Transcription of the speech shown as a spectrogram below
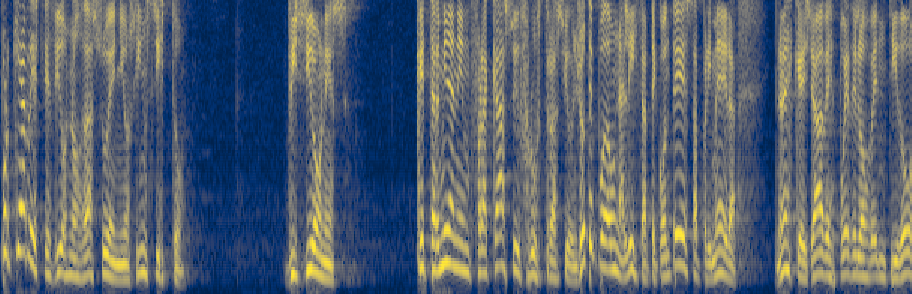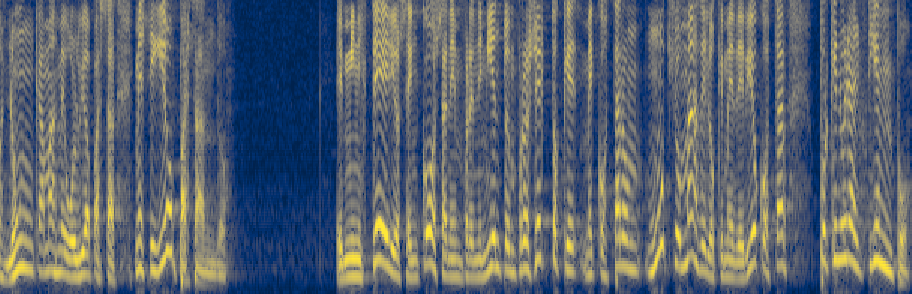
¿Por qué a veces Dios nos da sueños, insisto, visiones que terminan en fracaso y frustración? Yo te puedo dar una lista, te conté esa primera, no es que ya después de los 22 nunca más me volvió a pasar. Me siguió pasando. En ministerios, en cosas, en emprendimiento, en proyectos que me costaron mucho más de lo que me debió costar porque no era el tiempo.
